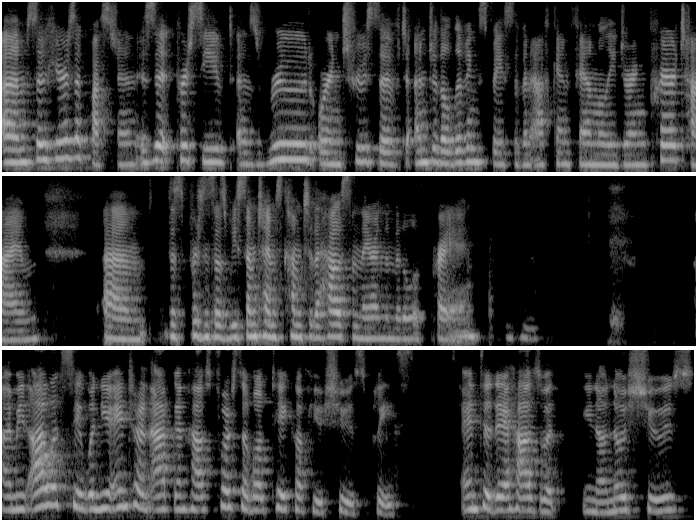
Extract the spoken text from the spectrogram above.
Um, so here's a question. Is it perceived as rude or intrusive to enter the living space of an Afghan family during prayer time? Um, this person says, we sometimes come to the house and they're in the middle of praying. Mhm. I mean, I would say when you enter an Afghan house, first of all, take off your shoes, please. Enter their house with, you know, no shoes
